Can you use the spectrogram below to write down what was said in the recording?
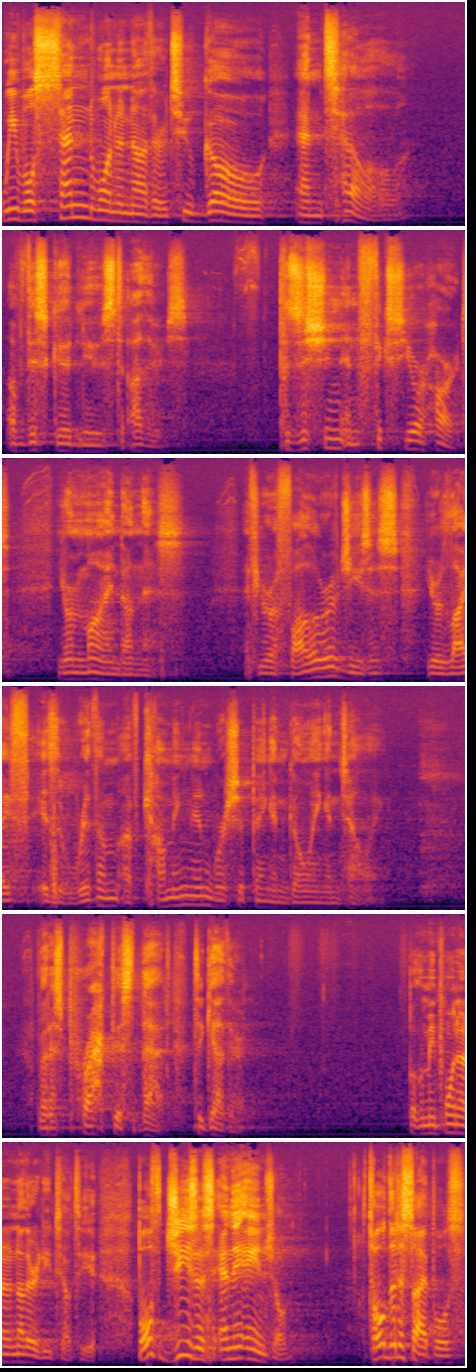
we will send one another to go and tell of this good news to others. Position and fix your heart, your mind on this. If you're a follower of Jesus, your life is a rhythm of coming and worshiping and going and telling. Let us practice that together. But let me point out another detail to you. Both Jesus and the angel told the disciples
